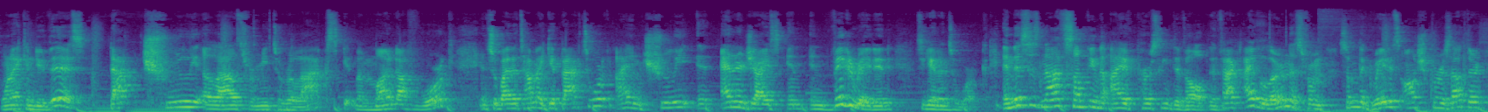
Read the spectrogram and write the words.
when I can do this, that truly allows for me to relax, get my mind off of work. And so by the time I get back to work, I am truly energized and invigorated to get into work. And this is not something that I have personally developed. In fact, I've learned this from some of the greatest entrepreneurs out there,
